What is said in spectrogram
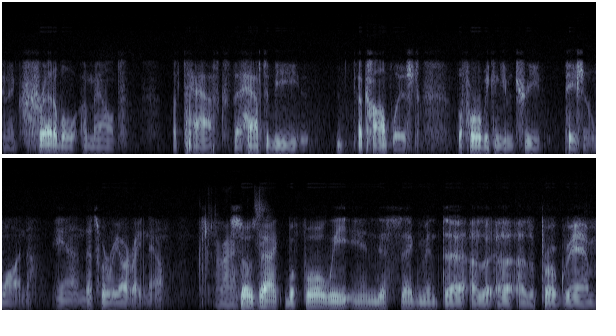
an incredible amount of tasks that have to be accomplished before we can even treat patient one, and that's where we are right now. Right. So, Zach, before we end this segment uh, of, uh, of, the program,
